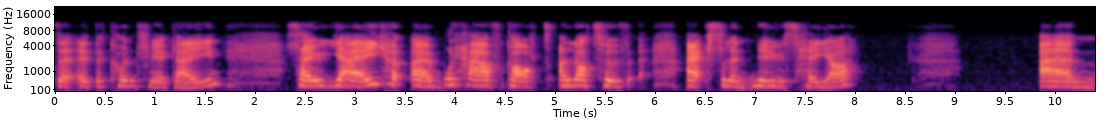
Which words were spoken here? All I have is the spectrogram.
the, uh, the country again. So yay, um, we have got a lot of excellent news here. Um,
